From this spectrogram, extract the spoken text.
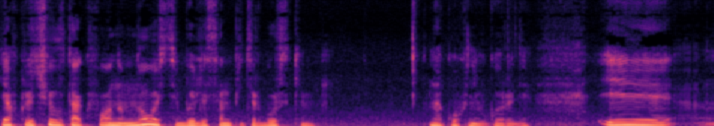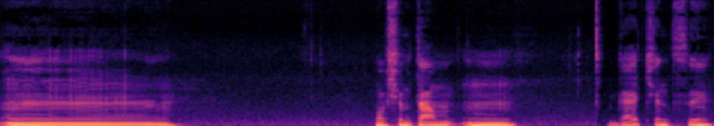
Я включил так фоном новости, были санкт-петербургские на кухне в городе. И э, в общем, там гатчинцы,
